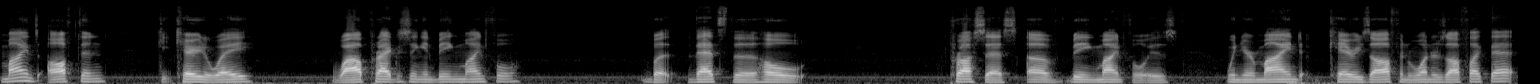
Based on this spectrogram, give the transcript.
minds often get carried away while practicing and being mindful. But that's the whole process of being mindful is when your mind carries off and wanders off like that,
